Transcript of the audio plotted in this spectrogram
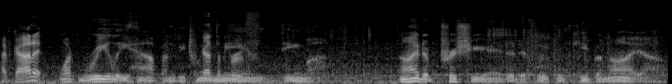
I've got it. What really happened between me proof. and Dima? I'd appreciate it if we could keep an eye out.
